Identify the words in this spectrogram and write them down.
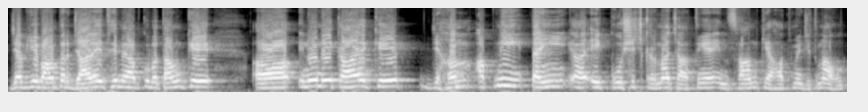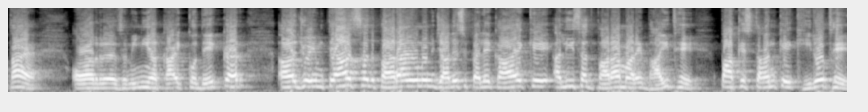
جب یہ وہاں پر جا رہے تھے، میں آپ کو بتاؤں کہ انہوں نے کہا ہے کہ ہم اپنی تئیں ایک کوشش کرنا چاہتے ہیں، انسان کے ہاتھ میں جتنا ہوتا ہے، اور زمینی حقائق کو دیکھ کر جو امتیاز صد پارا ہیں، انہوں نے جانے سے پہلے کہا ہے کہ علی صد پارا ہمارے بھائی تھے، پاکستان کے ایک ہیرو تھے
